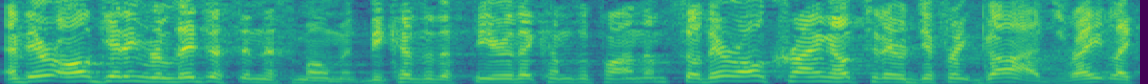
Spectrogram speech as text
And they're all getting religious in this moment because of the fear that comes upon them. So they're all crying out to their different gods, right? Like,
